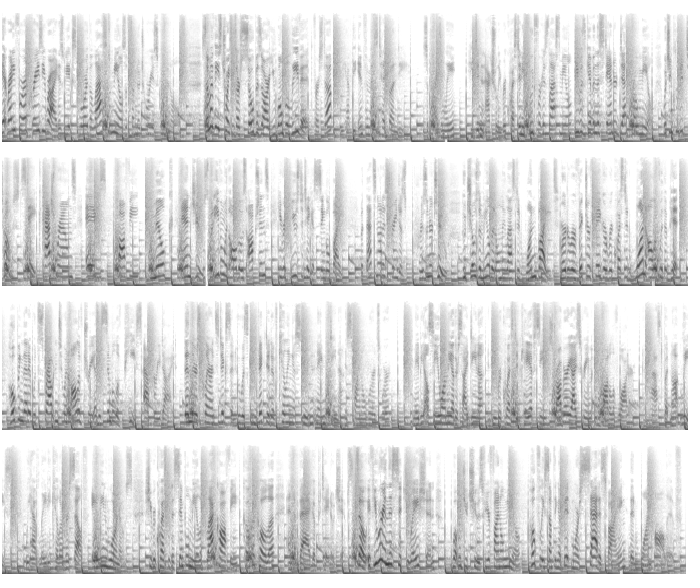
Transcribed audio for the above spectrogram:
Get ready for a crazy ride as we explore the last meals of some notorious criminals. Some of these choices are so bizarre you won't believe it. First up, we have the infamous Ted Bundy. Surprisingly, he didn't actually request any food for his last meal. He was given the standard death row meal, which included toast, steak, hash browns, eggs, coffee, milk, and juice. But even with all those options, he refused to take a single bite. But that's not as strange as Prisoner 2, who chose a meal that only lasted one bite. Murderer Victor Feguer requested one olive with a pit, hoping that it would sprout into an olive tree as a symbol of peace after he died. Then there's Clarence Dixon, who was convicted of killing a student named Dina. His final words were, Maybe I'll see you on the other side, Dina. And he requested KFC, strawberry ice cream, and a bottle of water. And last but not least, we have Lady Killer herself, Aileen Wuornos. She requested a simple meal of black coffee, Coca Cola, and a bag of potato chips. So, if you were in this situation, what would you choose for your final meal? Hopefully, something a bit more satisfying than one olive.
